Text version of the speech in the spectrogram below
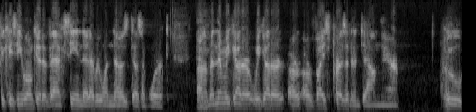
because he won't get a vaccine that everyone knows doesn't work. Um, and then we got our we got our, our, our vice president down there who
